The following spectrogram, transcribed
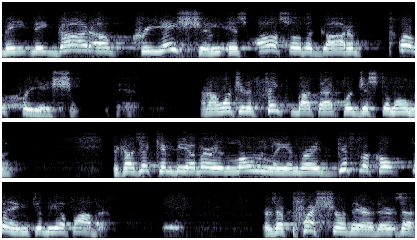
the, the God of creation is also the God of procreation. And I want you to think about that for just a moment because it can be a very lonely and very difficult thing to be a father. There's a pressure there, there's a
